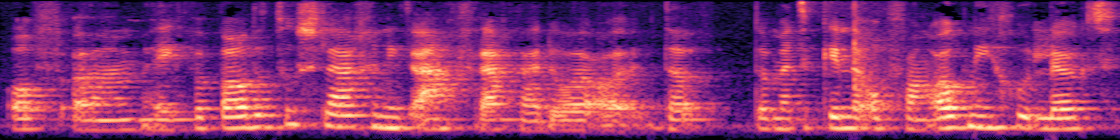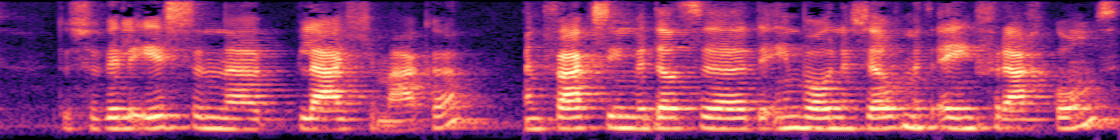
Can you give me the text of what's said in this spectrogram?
Of um, heeft bepaalde toeslagen niet aangevraagd, waardoor uh, dat, dat met de kinderopvang ook niet goed lukt. Dus we willen eerst een plaatje maken. En vaak zien we dat de inwoner zelf met één vraag komt.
